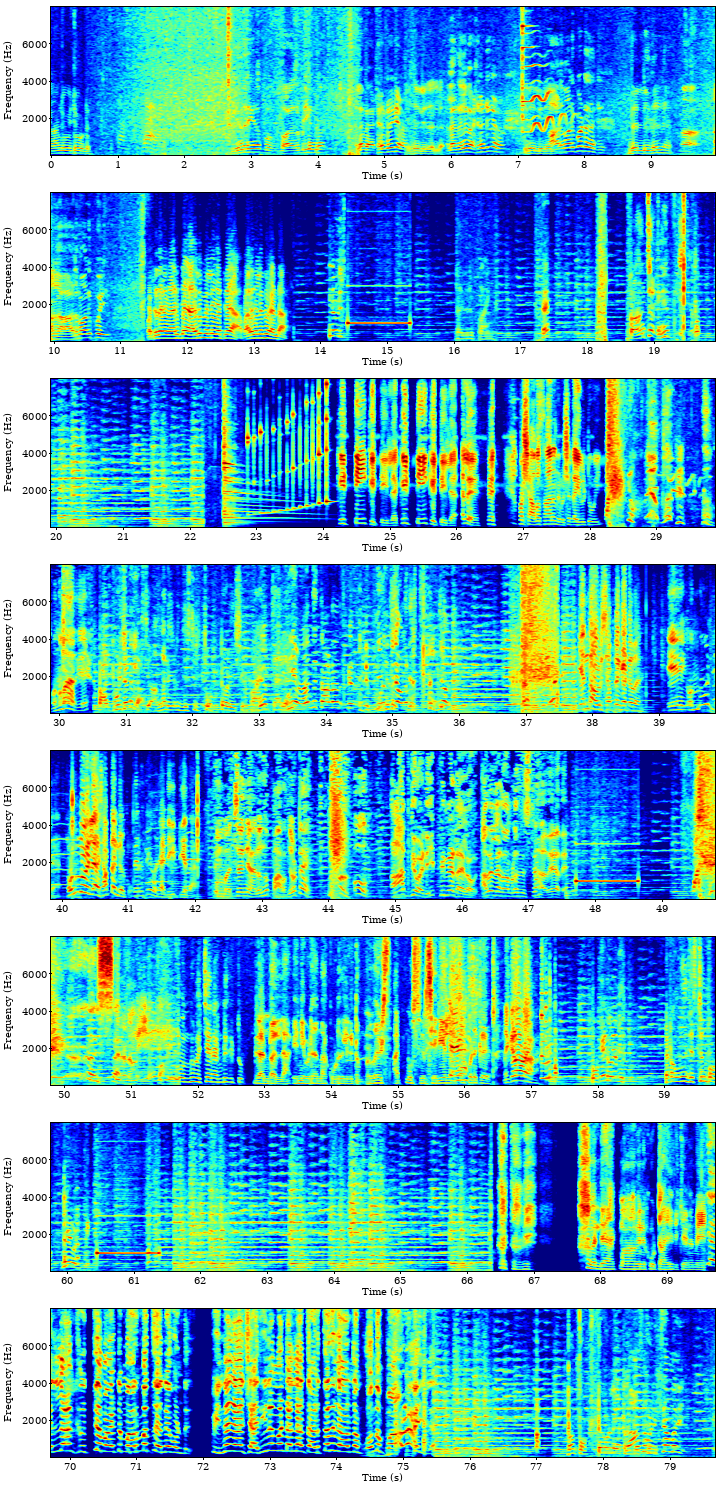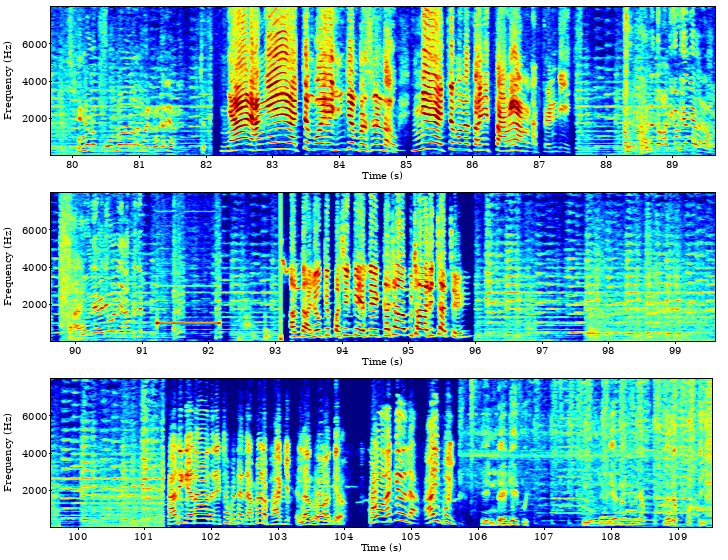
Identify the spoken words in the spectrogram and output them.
ഞാൻ ചോദിച്ചോട്ട്. നീ എന്തിനാ പിടിക്കുന്നതാ? അല്ല വേഷം കെട്ടിരിക്കണം ഇതല്ല ഇതല്ല. അല്ല എന്തെങ്കിലും വേഷം കെട്ടിരിക്കണം ഇതല്ല ഇതല്ല. ആൾ മാറിപ്പോട്ടെ നിനക്ക്. ഇതല്ല ഇതല്ലേ. ആ അല്ല ആൾ മാറിപ്പോയി. ഒറ്റത്തരം കാണിച്ച അതിലും വലിയ ചേറ്റയാ പറഞ്ഞില്ലെന്ന് വേണ്ട. എടാ, ഇതൊരു പ്രാങ്ക് പ്രാഞ്ച നീ കിട്ടി കിട്ടിയില്ല കിട്ടി കിട്ടിയില്ല അല്ലേ? പക്ഷെ അവസാന നിമിഷം കൈവിട്ടു പോയി ഒന്ന് മാറിയേ. അങ്ങനെ ജസ്റ്റ് തൊട്ട എന്താ ഒരു ശബ്ദം കേട്ടത്? ഏ ഒന്നുമില്ല. ഒന്നുമില്ല ശബ്ദം കേൾക്കും. വെറുതെ ഒരു അടി കിട്ടിയതാ. മച്ച ഞാനൊന്ന് പറഞ്ഞോട്ടെ? ഓ ആദ്യം അടി പിന്നെ ഡയലോഗ് അതല്ലേ നമ്മുടെ സിസ്റ്റം അതെ അതെ. ഒന്ന് വെച്ചാ രണ്ട് കിട്ടും. രണ്ടല്ല ഇനി ഇവിടെ നിന്നാ കൂടുതൽ കിട്ടും. ബ്രദേഴ്സ് അറ്റ്മോസ്ഫിയർ ശരിയല്ല? നിക്കടവിടെ ചേട്ടാ ഒന്ന് ജസ്റ്റ് ഒന്ന് തൊട്ടേ. കർത്താവേ അവന്റെ ആത്മാവിന് കൂട്ടായിരിക്കണമേ. എല്ലാം കൃത്യമായിട്ട് മർമ്മത്ത് തന്നെ കൊണ്ട്. പിന്നെ ഞാൻ ശരീരം കൊണ്ടെല്ലാം തടുത്തത് കാരണം ഒന്നും പാഴായില്ല. തൊട്ടേ വിളിച്ചാ മതി നിന്നെ ഇവിടെ കൊന്നോളെ ആള് വരും നിനക്കറിയാം നിനക്ക്? ഞാൻ അങ്ങേ അറ്റം പോയ ഇന്ത്യൻ പ്രസിഡന്റ് ആവും ഇങ്ങേ അറ്റം വന്ന തനി തറയാണല്ലോ പെണ്ടി എന്റെ താടിക്ക് പിടിക്കാൻ നീ ആരാ? കൊലയാടി മോനെ ഞാൻ പിടിച്ച அந்த அயோக்கிய பசங்க என்னை கஜா முஜா அடிச்சாச்சு തടി കേടാവാതെ രക്ഷപ്പെട്ട എന്റെ അമ്മയുടെ ഭാഗ്യം എല്ലാം കൂടെ ആക്കിയോ കുളം ആക്കിയതല്ല ആയിപ്പോയി എന്റെ ഐഡിയ ആയി നിന്റെ അടിയാണ് നിന്നെ ഞാൻ പട്ടി.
